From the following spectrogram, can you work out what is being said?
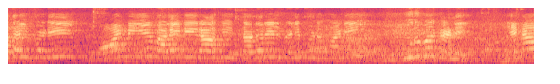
அதன்படி வாய்மையே மழை நீராகி தடரில் வெளிப்படும் அணி உருவகணி. ஏன்னா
